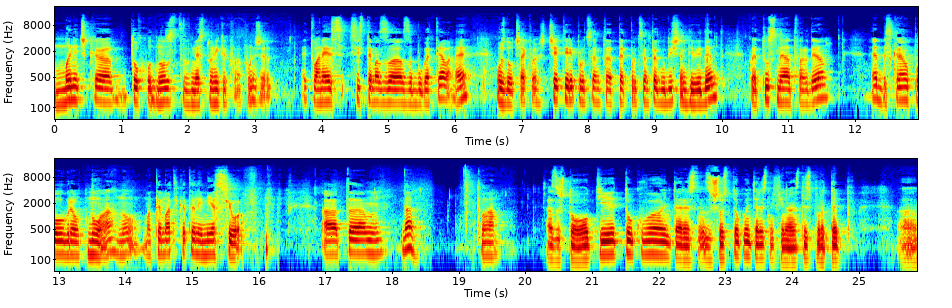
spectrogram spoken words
мъничка доходност вместо никаква, понеже е, това не е система за забогатяване. Може да очакваш 4%, 5% годишен дивиденд, което сме да твърдя е безкрайно по-добре от 0, но математиката не ми е сила. а, тъм, да, това а защо ти е толкова интересна? Защо си толкова интересни финансите според теб? А,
